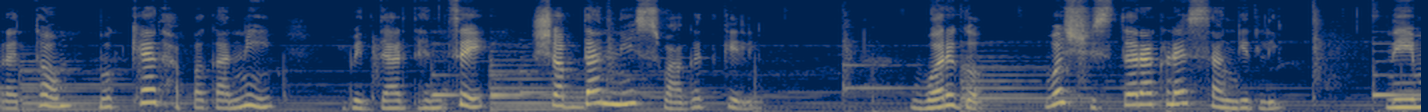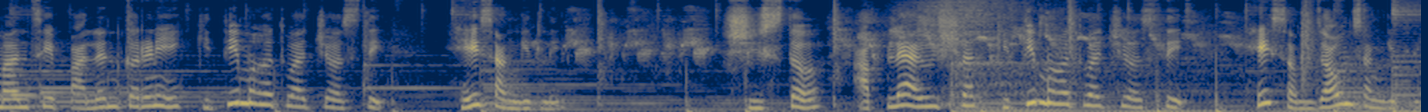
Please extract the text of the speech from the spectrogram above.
प्रथम मुख्याध्यापकांनी विद्यार्थ्यांचे शब्दांनी स्वागत केले. वर्ग व शिस्त राखण्यास सांगितली. नियमांचे पालन करणे किती महत्त्वाचे असते हे सांगितले. शिस्त आपल्या आयुष्यात किती महत्त्वाची असते हे समजावून सांगितले.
